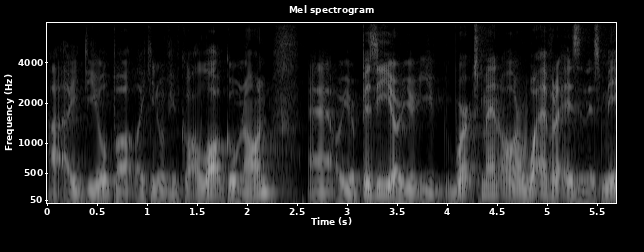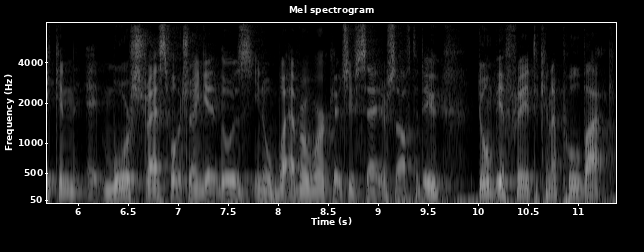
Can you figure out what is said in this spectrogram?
uh, ideal, but like you know, if you've got a lot going on, uh, or you're busy, or you you work's mental, or whatever it is, and it's making it more stressful to try and get those, you know, whatever workouts you've set yourself to do, don't be afraid to kind of pull back.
